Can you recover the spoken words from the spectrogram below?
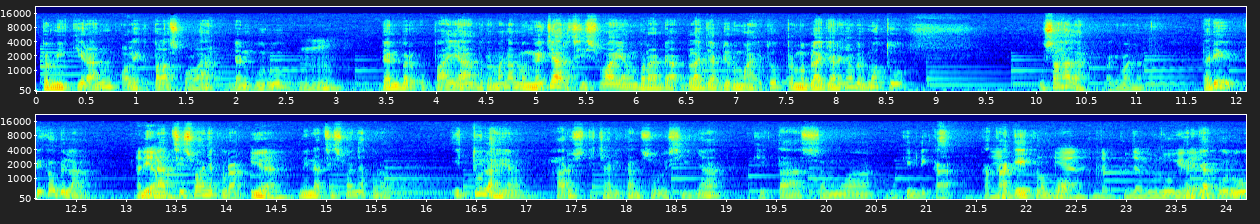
pemikiran oleh kepala sekolah dan guru Hmm. Dan berupaya bagaimana mengejar siswa yang berada belajar di rumah itu pembelajarannya bermutu. Usahalah bagaimana. Tadi Viko bilang Tadi minat siswanya kurang, Iya. minat siswanya kurang. Itulah yang harus dicarikan solusinya kita semua mungkin di KKG kelompok Iya, kerja, kerja guru gitu kerja ya. guru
